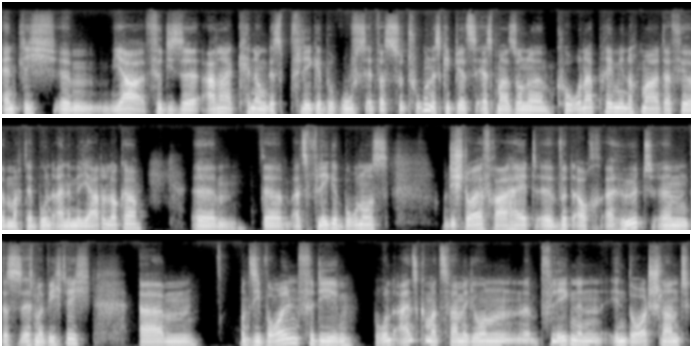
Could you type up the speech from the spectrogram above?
endlich ähm, ja für diese Anerkennung des Pflegeberufs etwas zu tun. Es gibt jetzt erstmal so eine Corona-Prämie nochmal, dafür macht der Bund eine Milliarde locker ähm, der, als Pflegebonus. Und die Steuerfreiheit äh, wird auch erhöht. Ähm, das ist erstmal wichtig. Ähm, und sie wollen für die rund 1,2 Millionen äh, Pflegenden in Deutschland,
